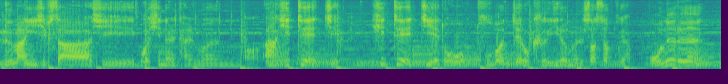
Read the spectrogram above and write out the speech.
르망 24시 머신을 닮은 어, 아 히트 엣지. 히트 엣지에도 두 번째로 그 이름을 썼었고요. 오늘은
